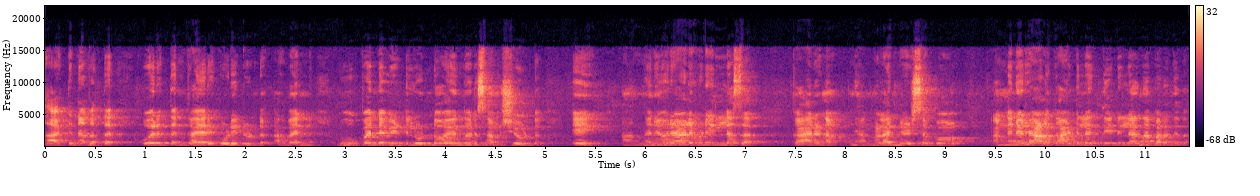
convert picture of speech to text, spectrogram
കാട്ടിനകത്ത് ഒരുത്തൻ കയറി കൂടിയിട്ടുണ്ട് അവൻ മൂപ്പന്റെ വീട്ടിലുണ്ടോ എന്നൊരു സംശയമുണ്ട്. ഏയ് അങ്ങനെ ഒരാൾ ഇവിടെ ഇല്ല സർ കാരണം ഞങ്ങൾ അന്വേഷിച്ചപ്പോൾ അങ്ങനെ ഒരാൾ കാട്ടിലെത്തിയിട്ടില്ല എന്നാ പറഞ്ഞത്.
